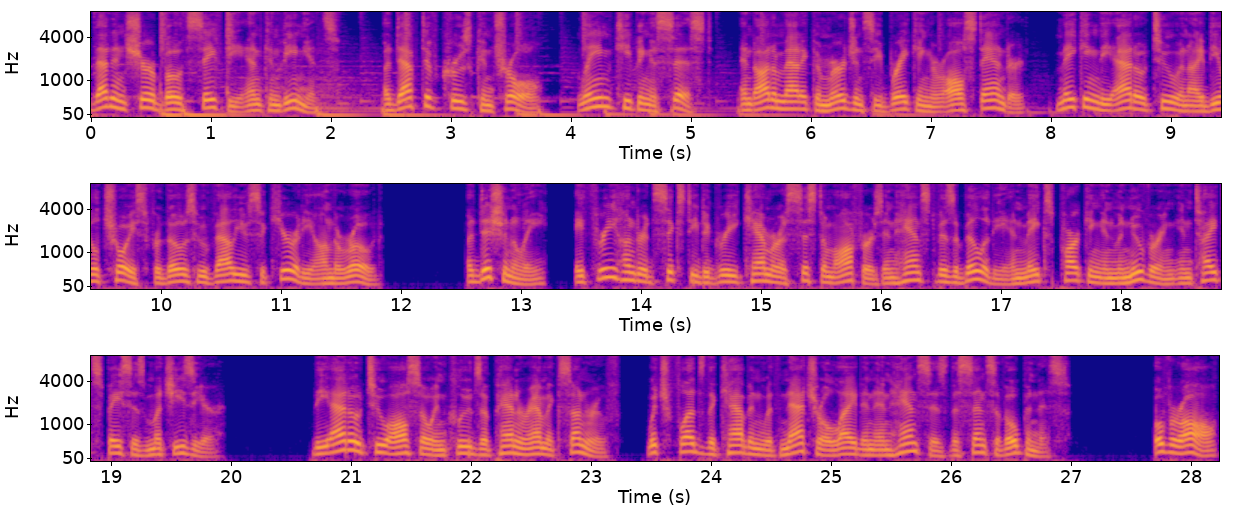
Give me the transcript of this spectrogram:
that ensure both safety and convenience. Adaptive cruise control, lane keeping assist, and automatic emergency braking are all standard, making the Atto 2 an ideal choice for those who value security on the road. Additionally, a 360-degree camera system offers enhanced visibility and makes parking and maneuvering in tight spaces much easier. The Atto 2 also includes a panoramic sunroof, which floods the cabin with natural light and enhances the sense of openness. Overall,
